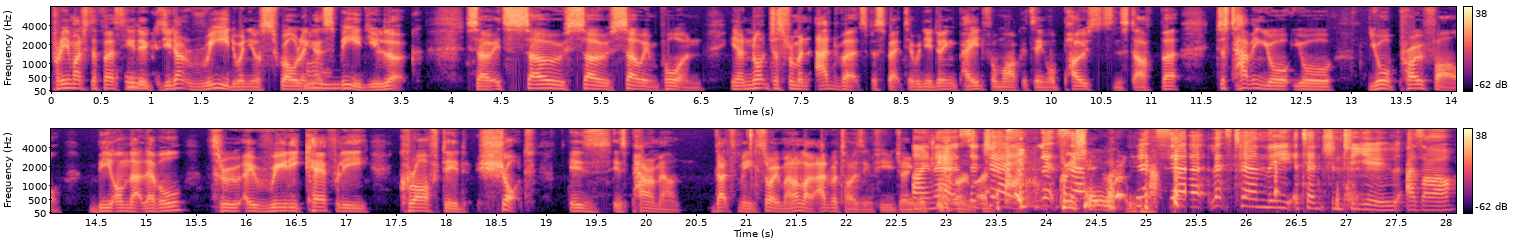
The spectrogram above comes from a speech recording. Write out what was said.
pretty much the first thing you do mm. because you don't read when you're scrolling at mm. speed. You look. So it's so so so important. You know, not just from an adverts perspective when you're doing paid for marketing or posts and stuff, but just having your your your profile be on that level through a really carefully crafted shot is is paramount. That's me. Sorry, man. I'm like advertising for you, Jai. I Let's know. going, So right? Jai, let's uh, let's uh, let's turn the attention to you as our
